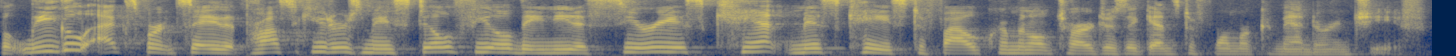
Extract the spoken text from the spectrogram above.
But legal experts say that prosecutors may still feel they need a serious can't miss case to file criminal charges against a former commander in chief.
